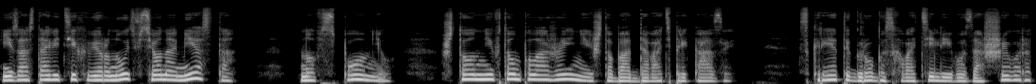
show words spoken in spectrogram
и заставить их вернуть все на место, но вспомнил, что он не в том положении, чтобы отдавать приказы. Скреты грубо схватили его за шиворот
